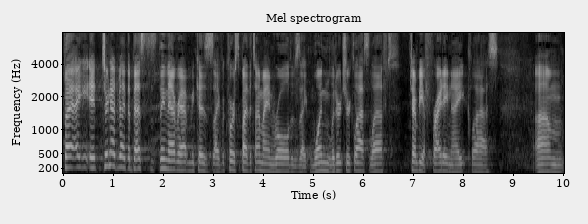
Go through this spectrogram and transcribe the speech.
but I, it turned out to be like the best thing that ever happened because, like, of course, by the time I enrolled, it was like one literature class left, trying to be a Friday night class. Um,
